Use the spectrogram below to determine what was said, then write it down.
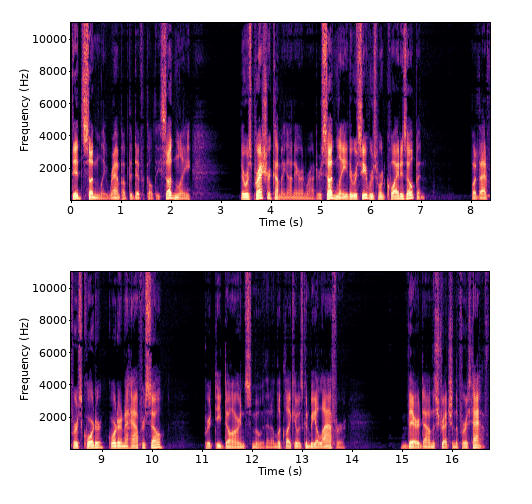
did suddenly ramp up the difficulty. Suddenly, there was pressure coming on Aaron Rodgers. Suddenly, the receivers weren't quite as open. But that first quarter, quarter and a half or so, pretty darn smooth, and it looked like it was going to be a laugher there down the stretch in the first half.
